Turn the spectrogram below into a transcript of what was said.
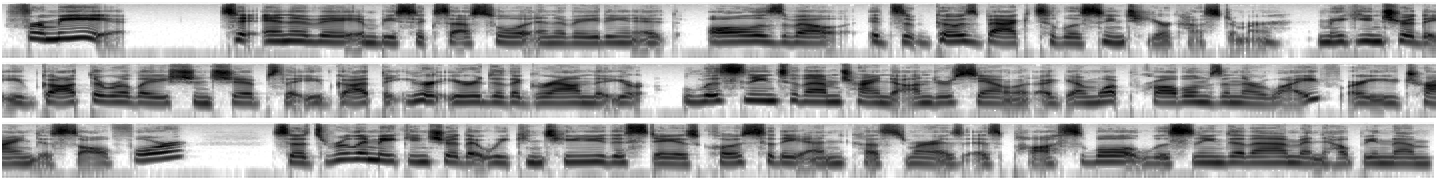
For me, to innovate and be successful innovating it all is about it goes back to listening to your customer making sure that you've got the relationships that you've got that your ear to the ground that you're listening to them trying to understand what, again what problems in their life are you trying to solve for? So it's really making sure that we continue to stay as close to the end customer as, as possible listening to them and helping them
